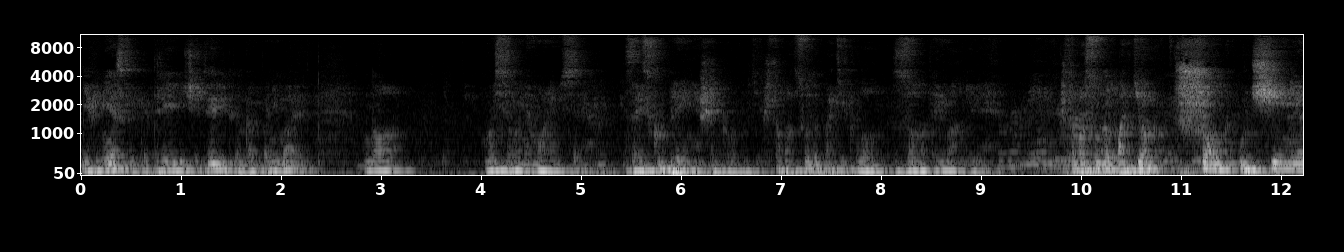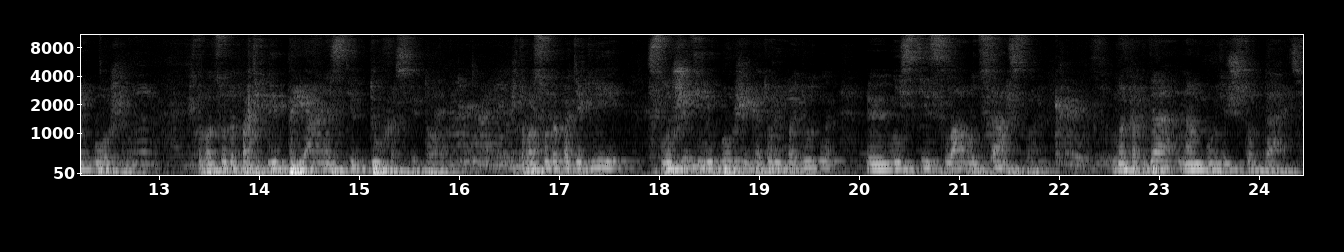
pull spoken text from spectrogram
Их несколько, три или четыре, кто как понимает. Но мы сегодня молимся за искупление шелкового пути, чтобы отсюда потекло золото Евангелия, чтобы отсюда потек шелк учения Божьего, чтобы отсюда потекли пряности Духа Святого, чтобы отсюда потекли служители Божьи, которые пойдут э, нести славу Царства. Но когда нам будет что дать,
